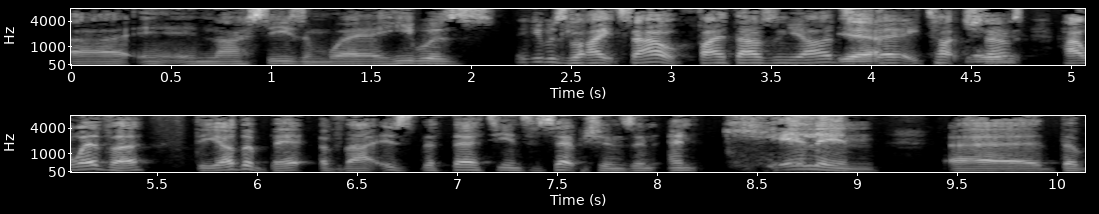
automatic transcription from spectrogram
uh, in, in, last season where he was he was lights out, five thousand yards, yeah. thirty touchdowns. Yeah. However, the other bit of that is the thirty interceptions and and killing uh, the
